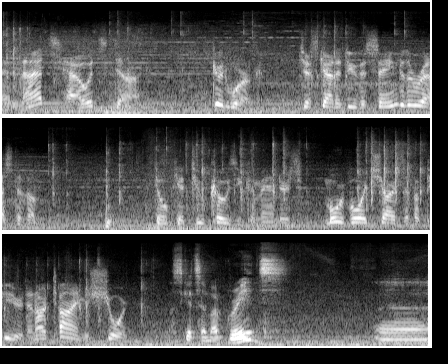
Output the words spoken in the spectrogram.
And that's how it's done. Good work. Just gotta do the same to the rest of them. Don't get too cozy, commanders. More void shards have appeared, and our time is short. Let's get some upgrades. Uh,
